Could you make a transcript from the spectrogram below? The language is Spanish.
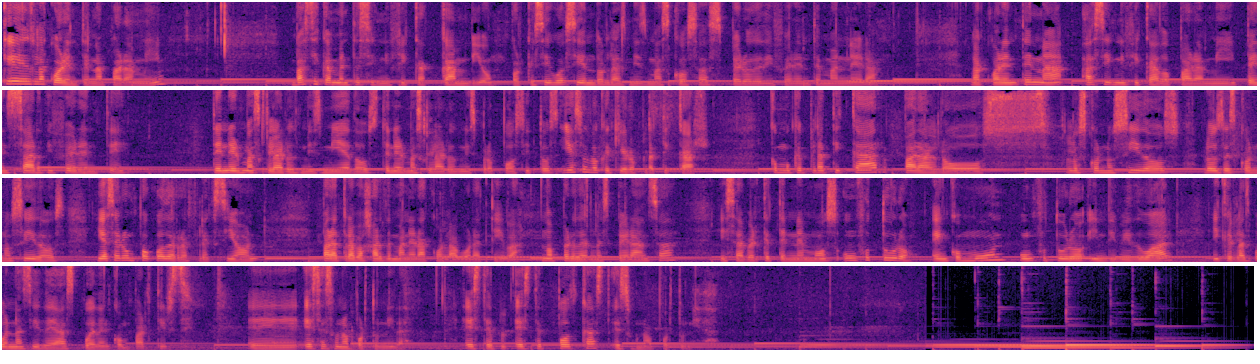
¿Qué es la cuarentena para mí? Básicamente significa cambio, porque sigo haciendo las mismas cosas, pero de diferente manera. La cuarentena ha significado para mí pensar diferente, tener más claros mis miedos, tener más claros mis propósitos, y eso es lo que quiero platicar. Como que platicar para los, los conocidos, los desconocidos, y hacer un poco de reflexión para trabajar de manera colaborativa, no perder la esperanza y saber que tenemos un futuro en común, un futuro individual y que las buenas ideas pueden compartirse. Eh, esa es una oportunidad. Este, este podcast es una oportunidad.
